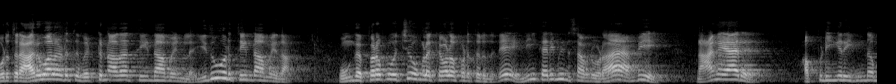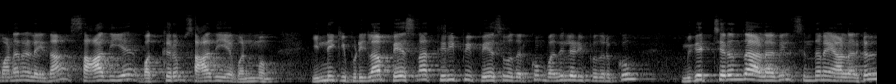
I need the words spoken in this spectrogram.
ஒருத்தர் அருவாள் எடுத்து வெட்டுனாதான் தீண்டாமை இல்லை. இது ஒரு தீண்டாமை தான் உங்கள் பிறப்பு வச்சு உங்களை கேவலப்படுத்துறது. டேய் நீ கரிமீன் சாப்பிடுவடா அம்பி. நாங்கள் யார்? அப்படிங்கிற இந்த மனநிலை தான் சாதிய வக்கிரம் சாதிய வன்மம். இன்னைக்கு இப்படிலாம் பேசினா திருப்பி பேசுவதற்கும் பதிலளிப்பதற்கும் மிகச்சிறந்த அளவில் சிந்தனையாளர்கள்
